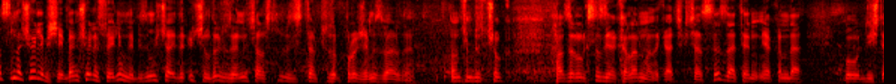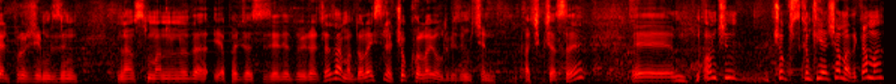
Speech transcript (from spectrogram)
Aslında şöyle bir şey ben şöyle söyleyeyim de bizim 3 aydır 3 yıldır üzerinde çalıştığımız dijital projemiz vardı. Onun için biz çok hazırlıksız yakalanmadık açıkçası. Zaten yakında bu dijital projemizin lansmanını da yapacağız, size de duyuracağız ama dolayısıyla çok kolay oldu bizim için açıkçası. Ee, onun için çok sıkıntı yaşamadık ama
